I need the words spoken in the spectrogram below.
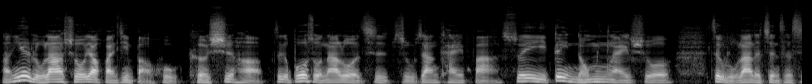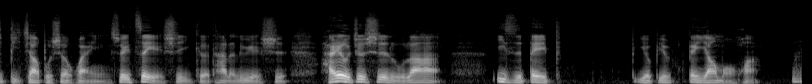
啊，因为鲁拉说要环境保护，可是哈，这个波索纳洛是主张开发，所以对农民来说，这个鲁拉的政策是比较不受欢迎，所以这也是一个他的劣势。还有就是鲁拉一直被有被被妖魔化，嗯，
